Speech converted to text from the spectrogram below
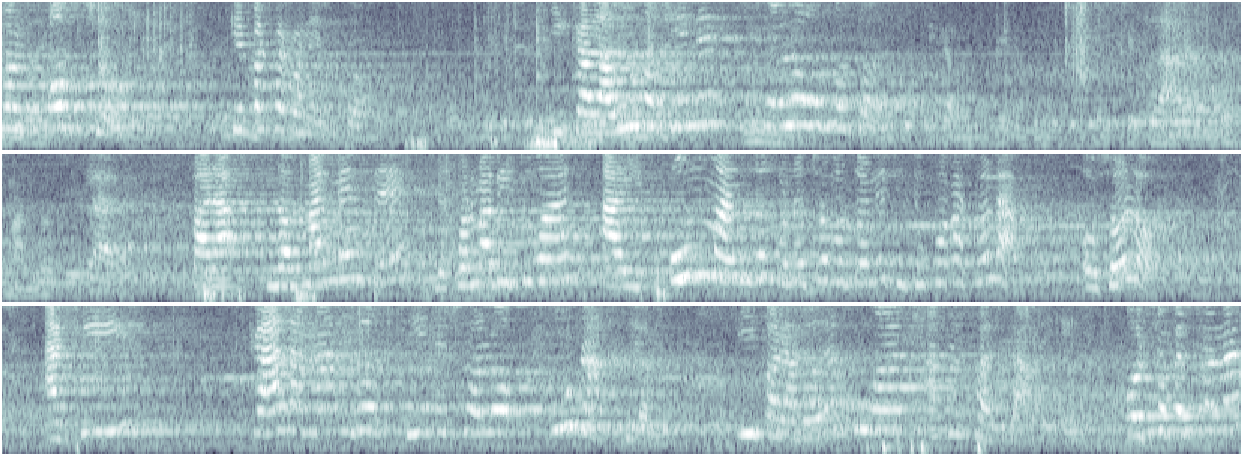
con ocho. ¿Qué pasa con esto? Y cada uno tiene solo un botón. Claro. Claro. Para, normalmente, de forma habitual, hay un mando con ocho botones y tú juegas sola o solo. Aquí, cada mando tiene solo una acción. Y para poder jugar hacen falta ocho personas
